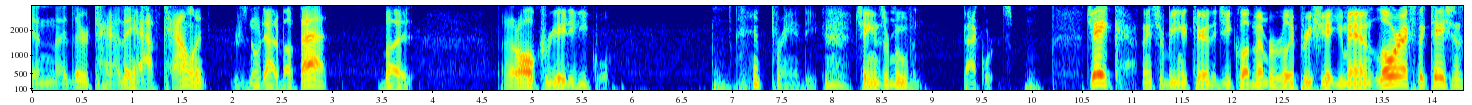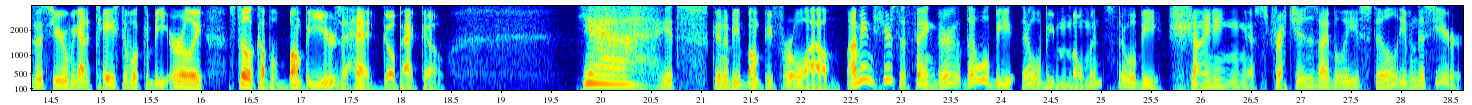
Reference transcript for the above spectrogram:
and they're ta- they have talent. There's no doubt about that, but they're not all created equal. Brandy, chains are moving backwards. Jake, thanks for being a Carry the G Club member. Really appreciate you, man. Lower expectations this year. We got a taste of what could be early. Still a couple bumpy years ahead. Go Pack Go. Yeah, it's going to be bumpy for a while. I mean, here's the thing. There there will be there will be moments. There will be shining stretches, I believe, still even this year.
